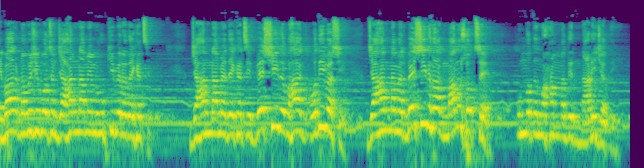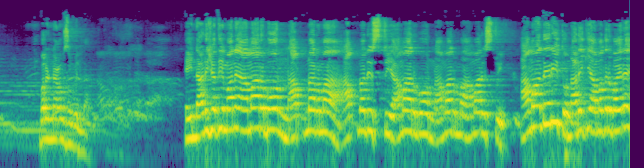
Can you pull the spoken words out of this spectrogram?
এবার নবীজি বলছেন জাহান নামে আমি উকি মেরে দেখেছি। জাহান নামে দেখেছি বেশিরভাগ অধিবাসী জাহান নামের বেশিরভাগ মানুষ হচ্ছে উম্মতে মোহাম্মদের নারী জাতি। বলেন, নাউজুবিল্লাহ। এই নারী জাতি মানে আমার বোন, আপনার মা, আপনার স্ত্রী, আমার বোন, আমার মা, আমার স্ত্রী। আমাদেরই তো, নারী কি আমাদের বাইরে?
